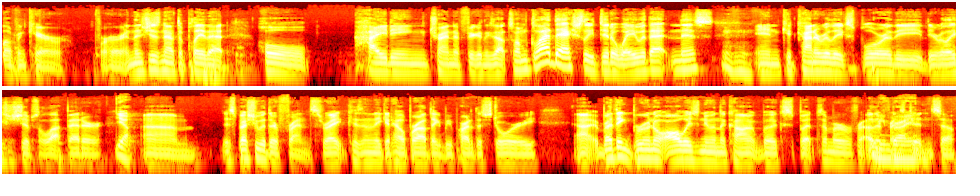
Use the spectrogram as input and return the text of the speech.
love and care for her, and then she doesn't have to play that whole hiding, trying to figure things out. So I'm glad they actually did away with that in this, and could kind of really explore the the relationships a lot better Yeah. um, especially with their friends, right? Because then they could help her out. They could be part of the story. Uh, but I think Bruno always knew in the comic books, but some of her other friends Brian? didn't. So,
